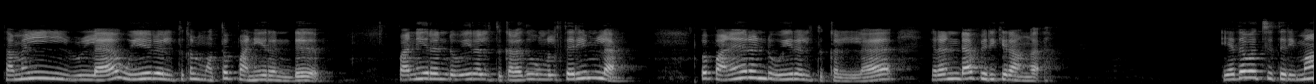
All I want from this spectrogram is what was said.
தமிழில் உள்ள உயிரெழுத்துக்கள் மொத்தம் பனிரெண்டு. பன்னிரெண்டு உயிரெழுத்துக்கள். அது உங்களுக்கு தெரியும்ல? இப்போ பன்னிரெண்டு உயிரெழுத்துக்களில் இரண்டாக பிரிக்கிறாங்க. எதை வச்சு தெரியுமா?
